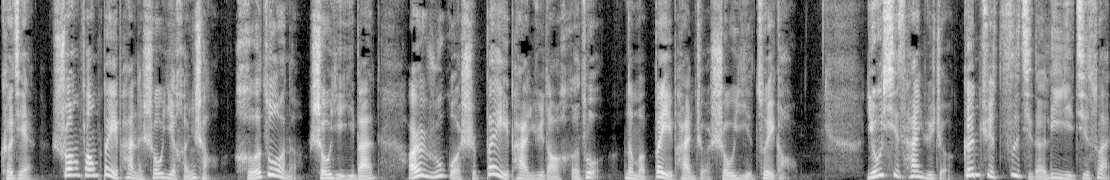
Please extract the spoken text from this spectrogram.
可见双方背叛的收益很少，合作呢收益一般。而如果是背叛遇到合作，那么背叛者收益最高。游戏参与者根据自己的利益计算，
